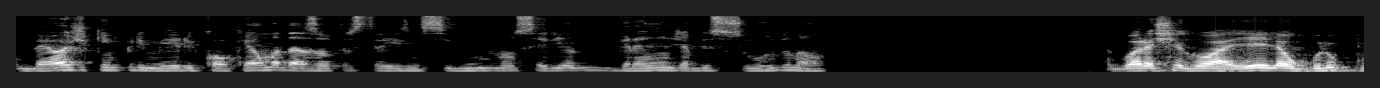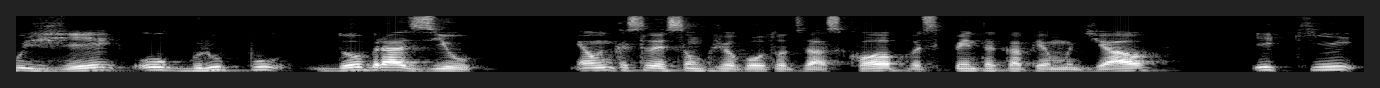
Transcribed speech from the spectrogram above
Bélgica em primeiro e qualquer uma das outras três em segundo não seria grande absurdo, não. Agora chegou a ele, é o grupo G, o grupo do Brasil. É a única seleção que jogou todas as Copas, pentacampeã mundial, e que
